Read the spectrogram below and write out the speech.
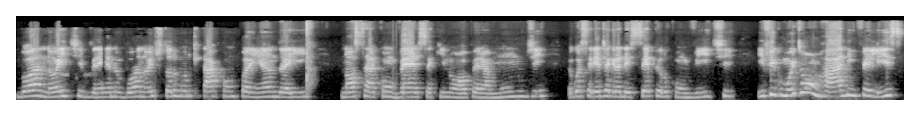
Boa noite, Breno. Boa noite a todo mundo que está acompanhando aí nossa conversa aqui no Opera Mundi. Eu gostaria de agradecer pelo convite e fico muito honrada e feliz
